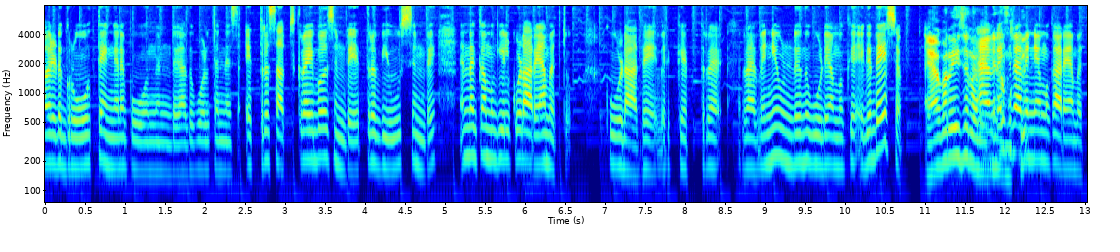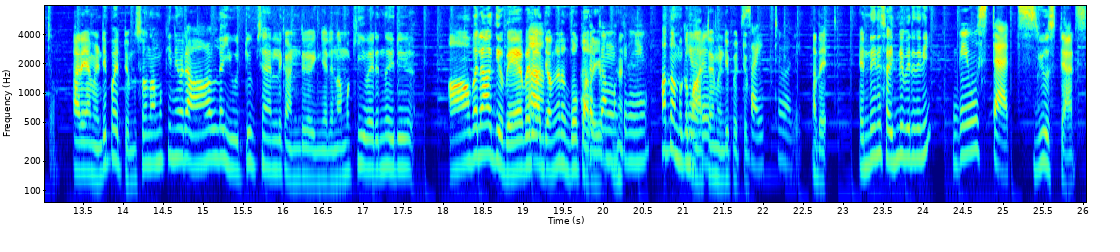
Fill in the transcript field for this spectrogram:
അവരുടെ ഗ്രോത്ത് എങ്ങനെ പോകുന്നുണ്ട് അതുപോലെ തന്നെ എത്ര സബ്സ്ക്രൈബേഴ്സ് ഉണ്ട് എത്ര വ്യൂസ് ഉണ്ട് എന്നൊക്കെ നമുക്ക് ഇതിൽ കൂടെ അറിയാൻ പറ്റും. കൂടാതെ ഇവർക്ക് എത്ര റവന്യൂ ഉണ്ട് എന്ന് കൂടി നമുക്ക് ഏകദേശം ആവറേജ് റവന്യൂ നമുക്ക് അറിയാൻ പറ്റും. അറിയാൻ വേണ്ടി പറ്റും. സോ നമുക്ക് ഇനി ഒരാളുടെ യൂട്യൂബ് ചാനൽ കണ്ടു കഴിഞ്ഞാൽ നമുക്ക് ഈ വരുന്ന ഒരു ആവലാദ്യോ വേവലാദ്യോ അങ്ങനെ എന്തോ പറയും. അത് നമുക്ക് മാറ്റാൻ വേണ്ടി പറ്റും. അതെ. എന്തിനു സൈറ്റിന്റെ പേര് ഇനി? വ്യൂ സ്റ്റാറ്റ്സ് വ്യൂ സ്റ്റാറ്റ്സ്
